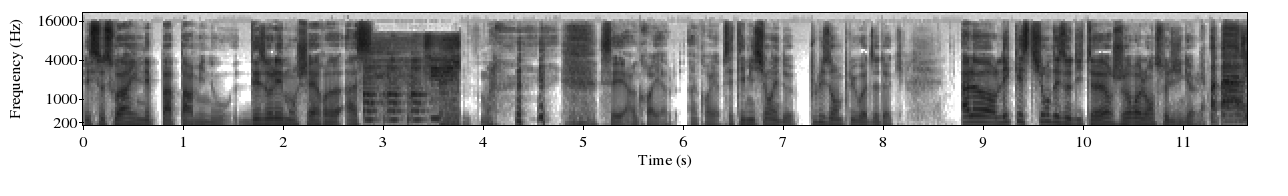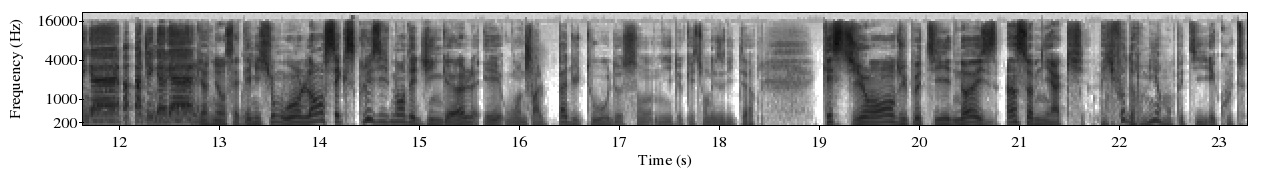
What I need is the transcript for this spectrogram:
Mais ce soir, il n'est pas parmi nous. Désolé, mon cher euh, Voilà. C'est incroyable, incroyable. Cette émission est de plus en plus what the duck. Alors, les questions des auditeurs, je relance le jingle. Papa jingle, papa jingle. Bienvenue dans cette émission où on lance exclusivement des jingles et où on ne parle pas du tout de son ni de questions des auditeurs. Question du petit Noise Insomniac. Mais il faut dormir, mon petit, écoute.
